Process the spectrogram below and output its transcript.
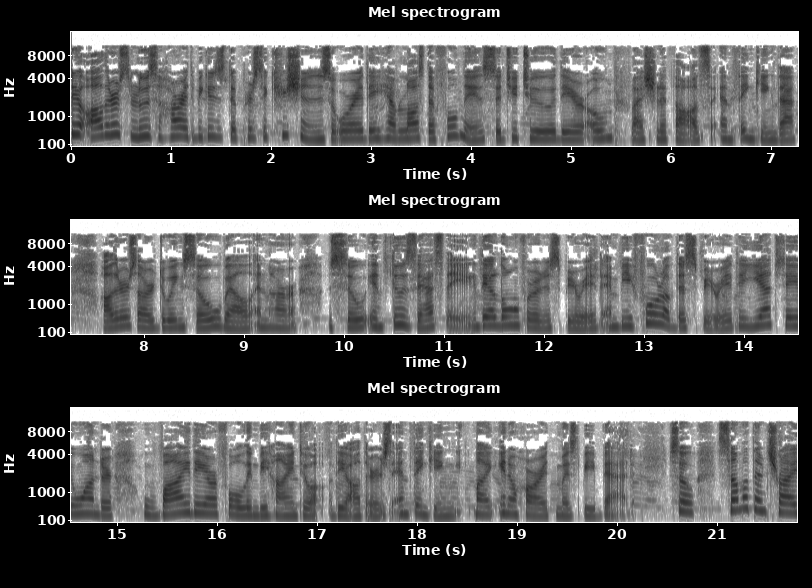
Still others lose heart because the persecutions or they have lost the fullness due to their own fleshly thoughts and thinking that others are doing so well and are so enthusiastic. They long for the Spirit and be full of the Spirit, yet they wonder why they are falling behind to the others and thinking my inner heart must be bad. So some of them try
